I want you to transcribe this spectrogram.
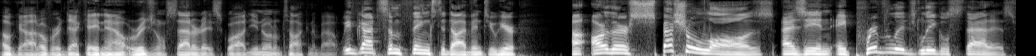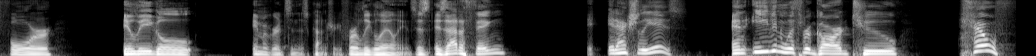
oh God, over a decade now. Original Saturday Squad. You know what I'm talking about. We've got some things to dive into here. Uh, are there special laws, as in a privileged legal status for illegal immigrants in this country, for illegal aliens? Is, is that a thing? It, actually is. And even with regard to health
